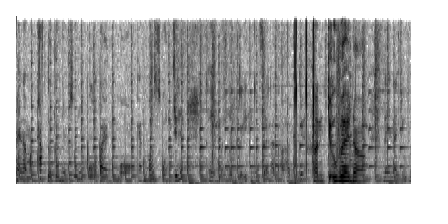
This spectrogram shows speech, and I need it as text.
Này là mặt cắt từ trên nhìn xuống của toàn bộ campus quận 9 thì mình nhìn kỹ thì nó sẽ là tạo hình cái hình chữ VN đây là chữ V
